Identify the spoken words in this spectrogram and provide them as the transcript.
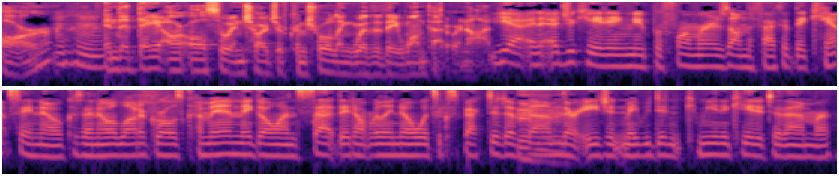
are, Mm-hmm. and that they are also in charge of controlling whether they want that or not. yeah, and educating new performers on the fact that they can't say no because I know a lot of girls come in, they go on set, they don't really know what's expected of Mm-hmm. them. Their agent maybe didn't communicate it to them, or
